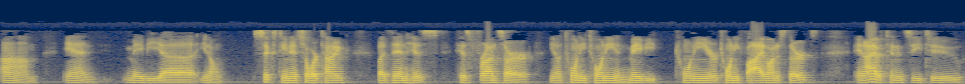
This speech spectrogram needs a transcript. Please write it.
um, and maybe uh, you know 16 inch sword tying. but then his his fronts are you know 20 20 and maybe 20 or 25 on his thirds and I have a tendency to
